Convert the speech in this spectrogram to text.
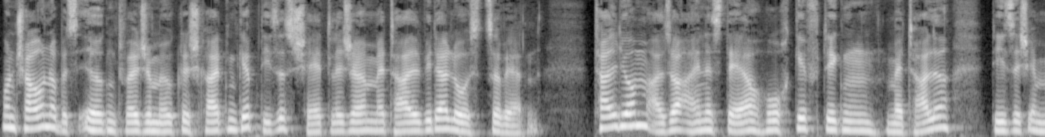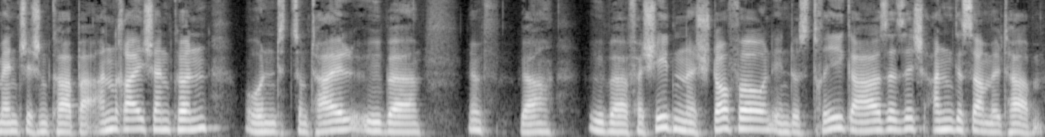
und schauen, ob es irgendwelche Möglichkeiten gibt, dieses schädliche Metall wieder loszuwerden. Thallium, also eines der hochgiftigen Metalle, die sich im menschlichen Körper anreichern können und zum Teil über ja, über verschiedene Stoffe und Industriegase sich angesammelt haben.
